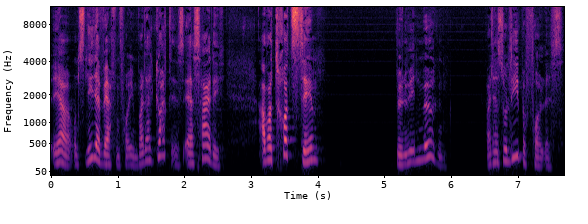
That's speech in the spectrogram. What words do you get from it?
äh, ja, uns niederwerfen vor ihm, weil er Gott ist, er ist heilig. Aber trotzdem würden wir ihn mögen, weil er so liebevoll ist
